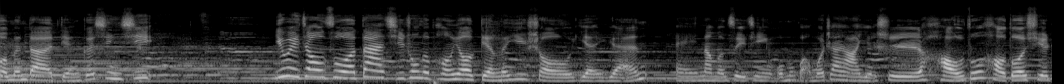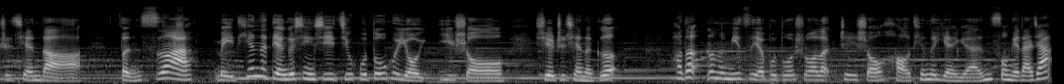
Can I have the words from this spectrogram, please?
我们的点歌信息。一位叫做大其中的朋友点了一首《演员》，哎，那么最近我们广播站啊也是好多好多薛之谦的粉丝啊，每天的点歌信息几乎都会有一首薛之谦的歌。好的，那么米子也不多说了，这首好听的《演员》送给大家。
